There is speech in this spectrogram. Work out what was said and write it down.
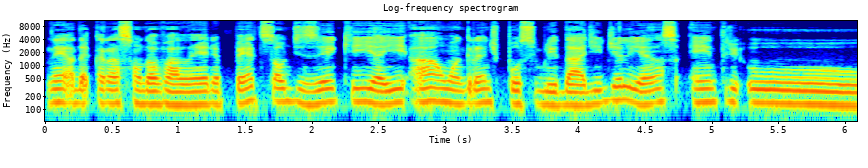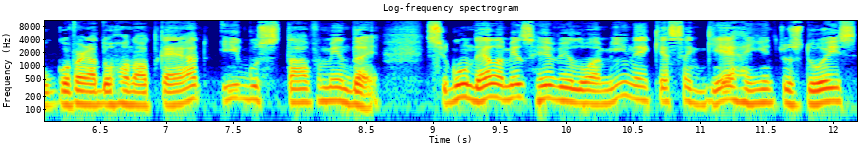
né, a declaração da Valéria Pets ao dizer que aí há uma grande possibilidade de aliança entre o governador Ronaldo Caiado e Gustavo Mendanha. Segundo ela mesmo revelou a mim, né, que essa guerra entre os dois,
